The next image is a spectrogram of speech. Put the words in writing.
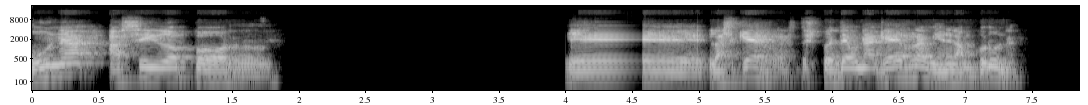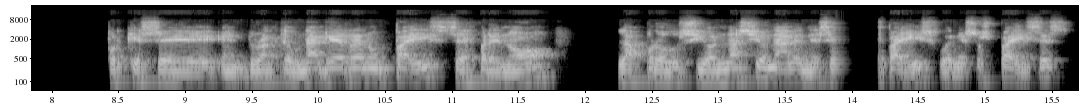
Una ha sido por eh, las guerras. Después de una guerra viene la hambruna, porque durante una guerra en un país se frenó la producción nacional en ese país o en esos países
